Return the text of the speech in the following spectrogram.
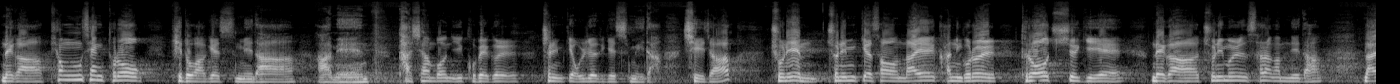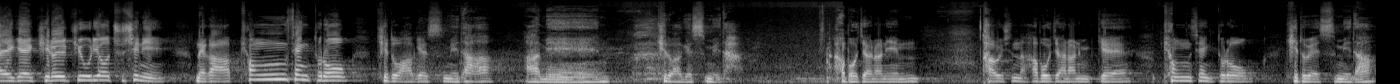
내가 평생토록 기도하겠습니다. 아멘. 다시 한번 이 고백을 주님께 올려드리겠습니다. 시작. 주님, 주님께서 나의 간구를 들어주시기에 내가 주님을 사랑합니다. 나에게 귀를 기울여 주시니 내가 평생토록 기도하겠습니다. 아멘. 기도하겠습니다. 아버지 하나님, 다윗은 아버지 하나님께 평생토록 기도했습니다.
